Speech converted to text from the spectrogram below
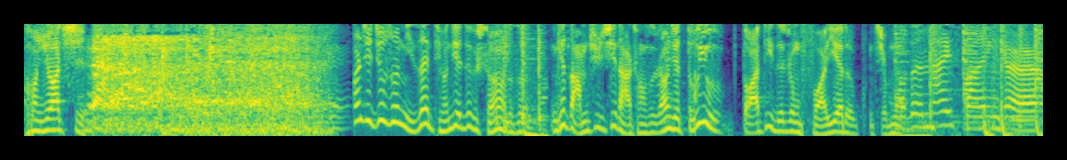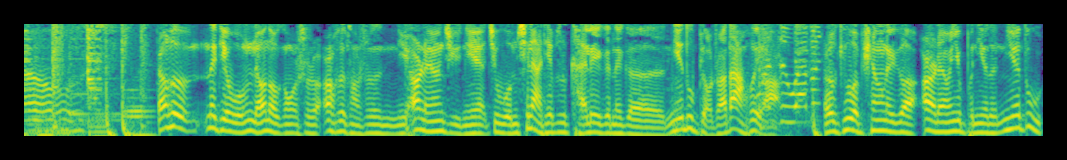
很洋气？而且就说你在听见这个声音的时候，你看咱们去其他城市，人家都有当地的这种方言的节目。然后那天我们领导跟我说，二和尚说你二零零九年就我们前两天不是开了一个那个年度表彰大会啊，然后给我评了一个二零一八年的年度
